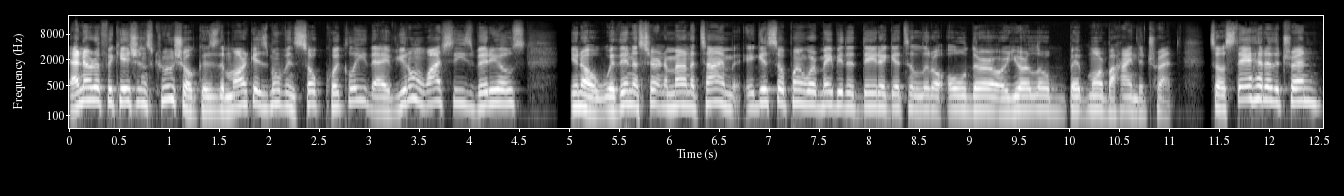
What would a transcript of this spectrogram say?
That notification is crucial because the market is moving so quickly that if you don't watch these videos, you know, within a certain amount of time, it gets to a point where maybe the data gets a little older or you're a little bit more behind the trend. So stay ahead of the trend,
